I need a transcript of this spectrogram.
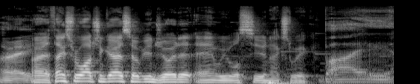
All right. All right. Thanks for watching, guys. Hope you enjoyed it, and we will see you next week. Bye.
